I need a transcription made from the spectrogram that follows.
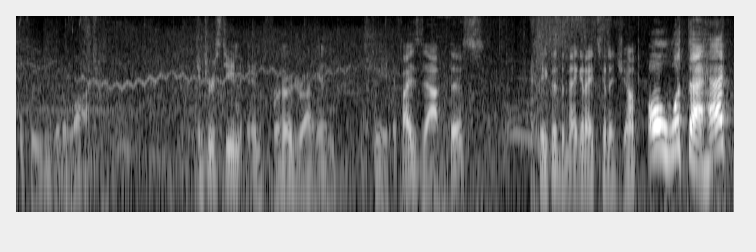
Hopefully we can get a lot. Interesting Inferno Dragon. Wait, if I zap this, I think that the Mega Knight's to jump. Oh, what the heck?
